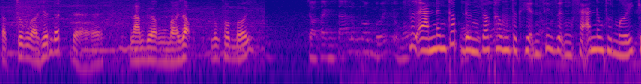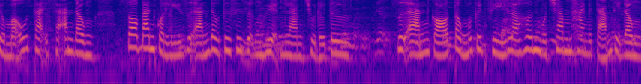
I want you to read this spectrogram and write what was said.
tập trung vào hiến đất để làm đường mở rộng nông thôn mới. Dự án nâng cấp đường giao thông thực hiện xây dựng xã nông thôn mới kiểu mẫu tại xã An Đồng do Ban Quản lý Dự án Đầu tư xây dựng huyện làm chủ đầu tư. Dự án có tổng mức kinh phí là hơn 128 tỷ đồng,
